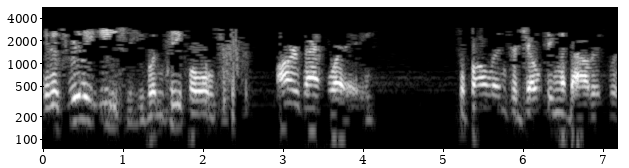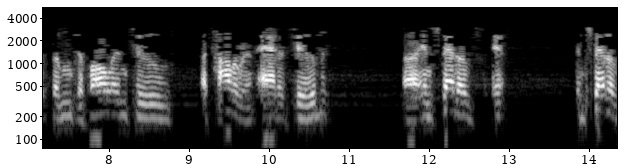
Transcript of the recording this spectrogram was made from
And it's really easy when people are that way to fall into joking about it with them, to fall into a tolerant attitude uh, instead of instead of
